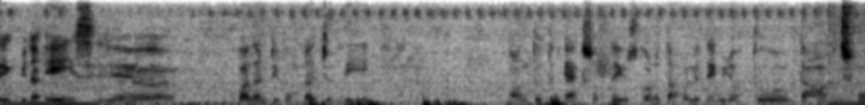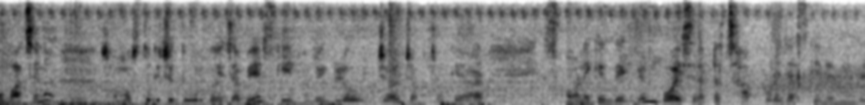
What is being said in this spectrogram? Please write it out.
দেখবি এই উপাদানটি তোমরা যদি অন্তত এক সপ্তাহ ইউজ করো, তাহলে দেখবি যত দাগ, ছোপ আছে না, সমস্ত কিছু দূর হয়ে যাবে। স্কিন হবে গ্লো উজ্জ্বল, চকচকে আর অনেকে দেখবেন বয়সের একটা ছাপ পড়ে যায় স্কিনের মধ্যে,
